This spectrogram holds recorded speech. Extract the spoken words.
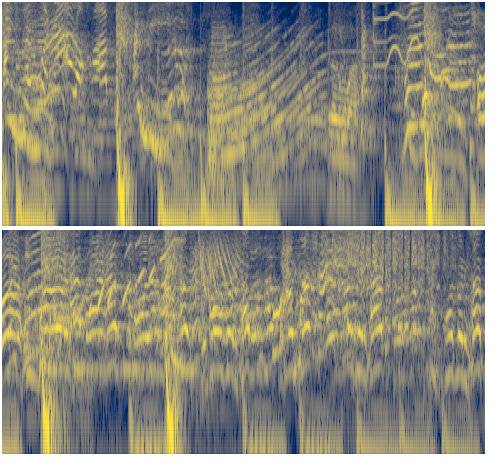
ไม่เหมือนหัวหน้าหรอครับเออว่ะเฮ้ยเออคุณพลอยคุณพลอยครับพอแล้วครับพอกันครับ พอกันครับ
